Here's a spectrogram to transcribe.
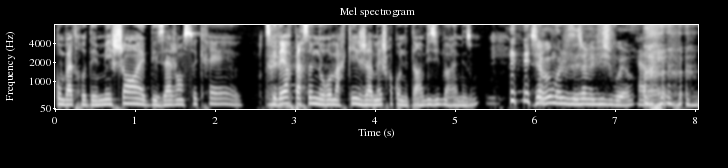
combattre des méchants, être des agents secrets. Euh. Parce que d'ailleurs, personne ne remarquait jamais. Je crois qu'on était invisible dans la maison. J'avoue, moi, je vous ai jamais vu jouer. hein. Ah ouais.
